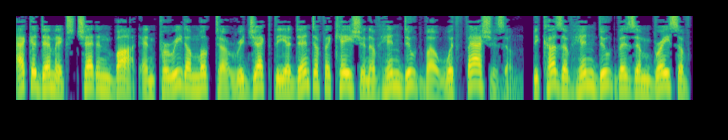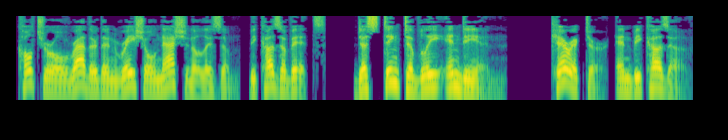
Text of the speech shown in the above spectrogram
Academics Chetan Bhatt and Parita Mukta reject the identification of Hindutva with fascism, because of Hindutva's embrace of cultural rather than racial nationalism, because of its distinctively Indian character, and because of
